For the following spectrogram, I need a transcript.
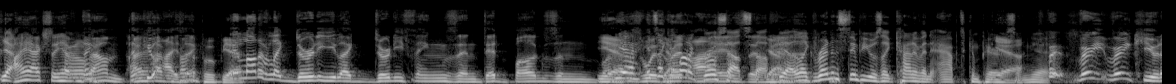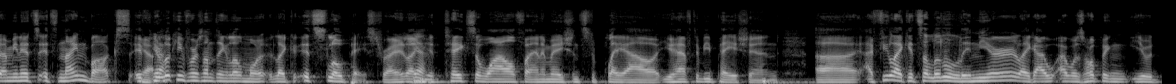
Yeah, I actually haven't found. Thank I you, haven't found Isaac. the poop yet. a lot of like dirty, like dirty things and dead bugs and Yeah. bugs Yeah, it's with like a red lot of gross eyes out and- stuff. yeah. Yeah. like Ren and Stimpy was like kind of an apt comparison. Yeah. Yeah, Very- Very, very cute. I mean, it's it's nine bucks. If Yeah. you're Yeah. looking for something a little more, like it's slow paced, right? Like Yeah. it takes a while for animations to play out. You have to be patient. Uh, I feel like it's a little linear. Like I, I was hoping you would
